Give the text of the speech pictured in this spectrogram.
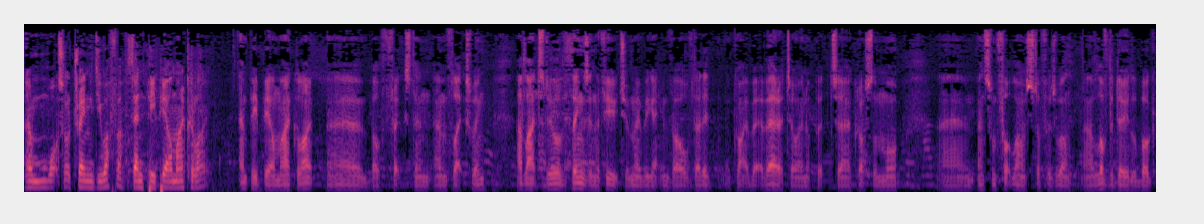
And what sort of training do you offer? It's NPPL Microlight? NPPL Microlight, uh, both fixed and, and flex wing. I'd like to do other things in the future, maybe get involved. I did quite a bit of aerotowing up at uh, Crossland Moor um, and some foot launch stuff as well. I love the doodle bug.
